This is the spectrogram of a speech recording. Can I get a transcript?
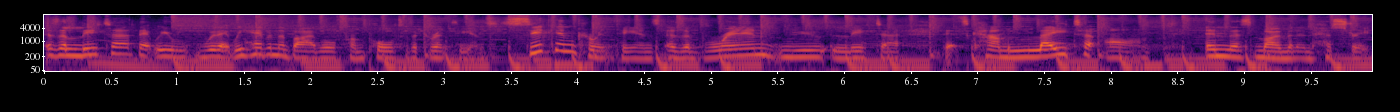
is a letter that we that we have in the Bible from Paul to the Corinthians. 2nd Corinthians is a brand new letter that's come later on in this moment in history.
